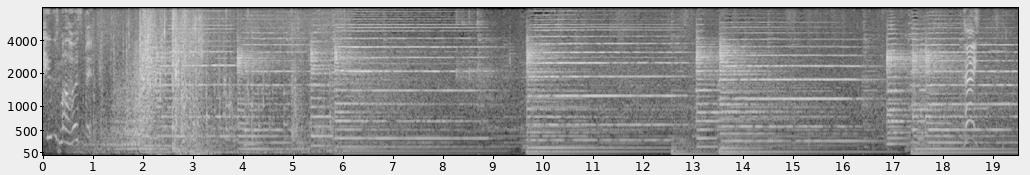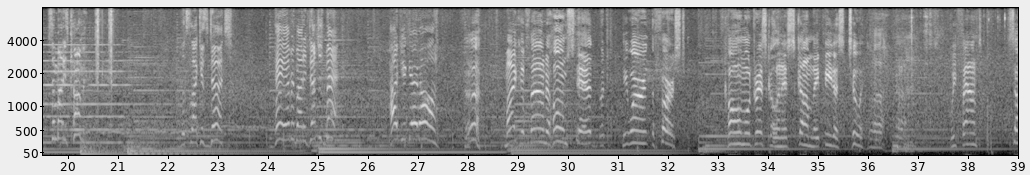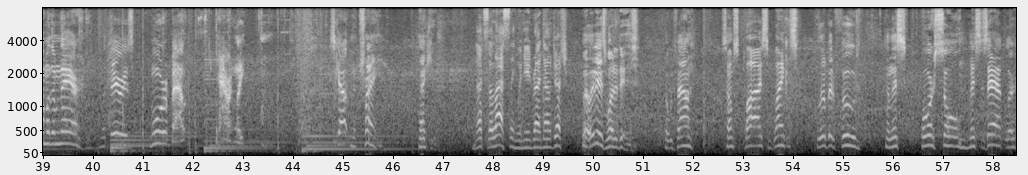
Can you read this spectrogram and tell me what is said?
He was my husband. Hey! Somebody's coming! Looks like it's Dutch. Hey, everybody, Dutch is back! How'd you get on? Uh, Micah found a homestead, but he weren't the first. Colm O'Driscoll and his scum, they beat us to it. Uh, we found some of them there, but there is more about, apparently. Scouting the train. Thank you. That's the last thing we need right now, Dutch. Well, it is what it is. But we found some supplies, some blankets, a little bit of food, and this poor soul, Mrs. Adler,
